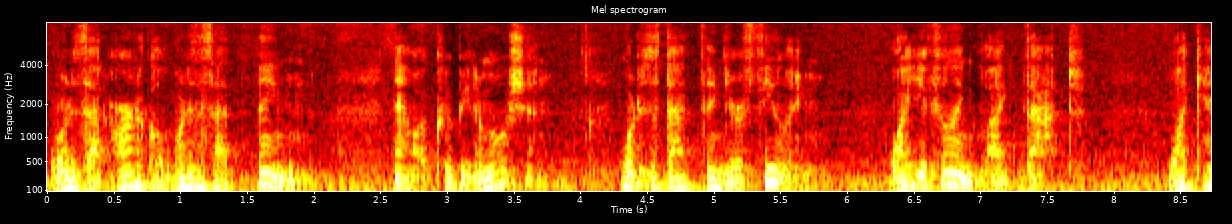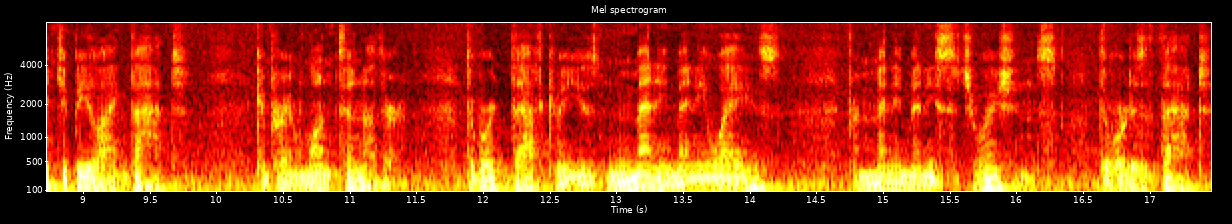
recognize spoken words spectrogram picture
What is that article? What is that thing? Now, it could be an emotion. What is that thing you're feeling? Why are you feeling like that? Why can't you be like that? Comparing one to another. The word that can be used many, many ways for many, many situations. The word is that.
